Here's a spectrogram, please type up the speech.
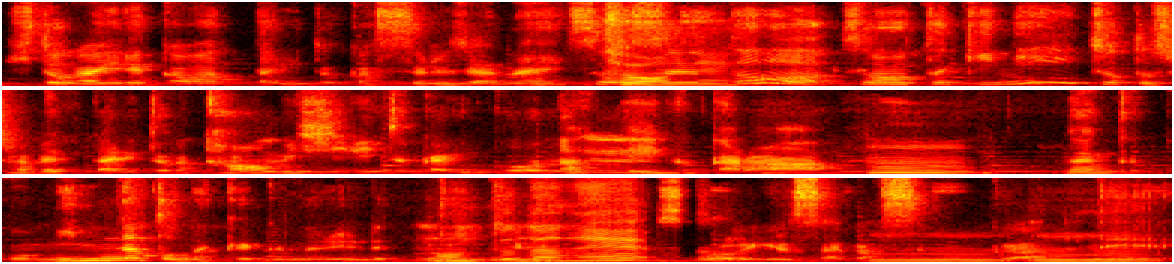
人が入れ替わったりとかするじゃない？そそうすねるとそ,、の時にちょっと喋ったりとか顔見知りとかにこうなっていくから、うん。なんかこうみんなと仲良くなれるっていう本当だねそう良さがすごくあって、うんうん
